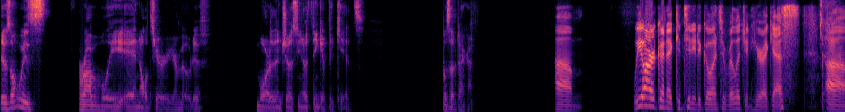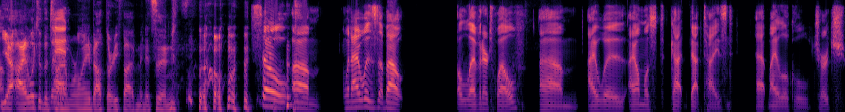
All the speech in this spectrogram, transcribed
There's always probably an ulterior motive, more than just you know think of the kids. What's up, Deca? Um, we are gonna continue to go into religion here, I guess. Um, yeah, I looked at the time. when- We're only about 35 minutes in. so- so um when i was about 11 or 12 um i was i almost got baptized at my local church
